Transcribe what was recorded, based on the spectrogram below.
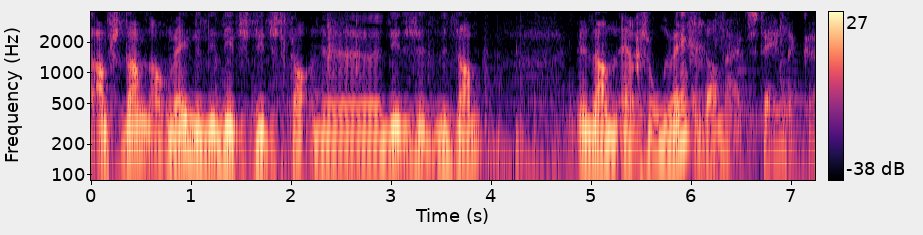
Amsterdam, algemeen. Dit, dit, is, dit, is de, dit is de Dam. En dan ergens onderweg. En dan naar het Stedelijk uh,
